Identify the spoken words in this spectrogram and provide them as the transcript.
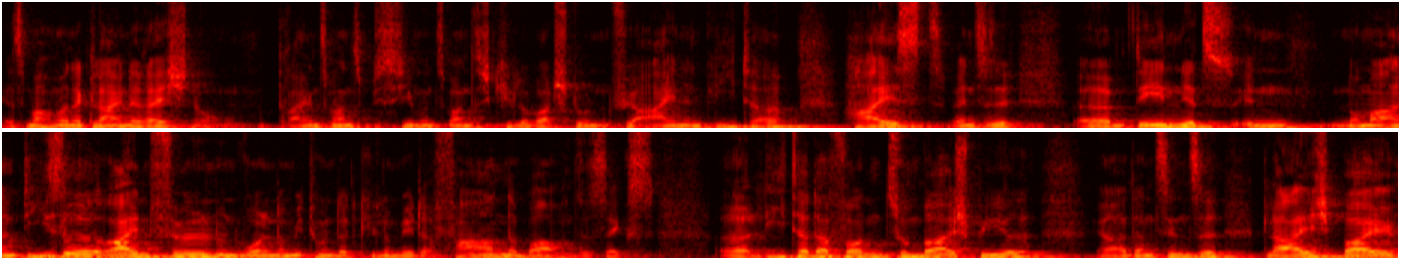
Jetzt machen wir eine kleine Rechnung. 23 bis 27 Kilowattstunden für einen Liter heißt, wenn Sie äh, den jetzt in normalen Diesel reinfüllen und wollen damit 100 Kilometer fahren, dann brauchen Sie sechs äh, Liter davon zum Beispiel. Ja, dann sind Sie gleich bei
